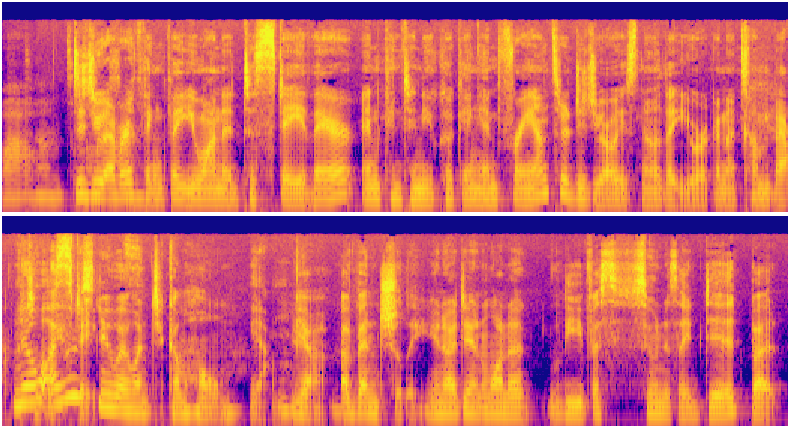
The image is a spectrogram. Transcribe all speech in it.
Wow. Did you ever think that you wanted to stay there and continue cooking in France, or did you always know that you were going to come back? No, to the I always States? knew I wanted to come home. Yeah. Yeah. Mm-hmm. Eventually. You know, I didn't want to leave as soon as I did, but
